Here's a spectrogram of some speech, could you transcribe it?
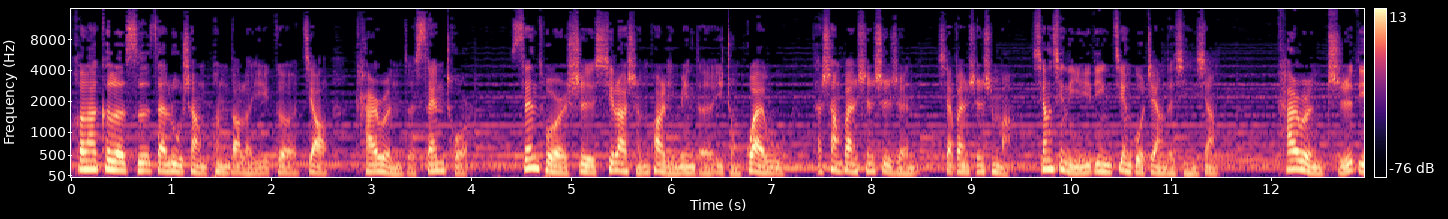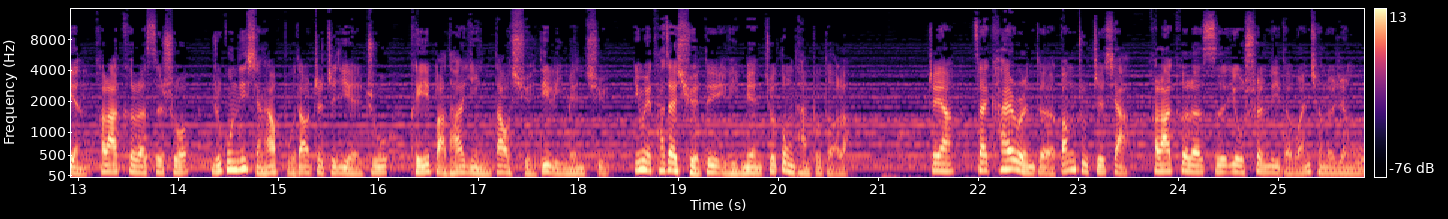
赫拉克勒斯在路上碰到了一个叫 Chiron 的 Centaur。Centaur 是希腊神话里面的一种怪物，它上半身是人，下半身是马。相信你一定见过这样的形象。Chiron 指点赫拉克勒斯说：“如果你想要捕到这只野猪，可以把它引到雪地里面去。”因为他在雪地里面就动弹不得了，这样在凯伦的帮助之下，赫拉克勒斯又顺利地完成了任务。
